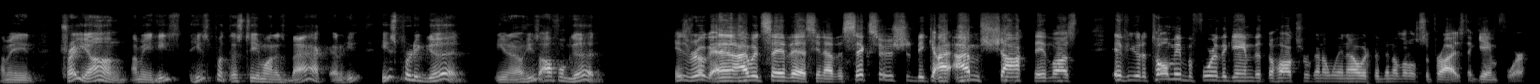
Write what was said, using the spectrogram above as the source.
I mean, Trae Young. I mean, he's he's put this team on his back, and he he's pretty good. You know, he's awful good. He's real good. And I would say this, you know, the Sixers should be. I, am shocked they lost. If you would have told me before the game that the Hawks were going to win, I would have been a little surprised in game four.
